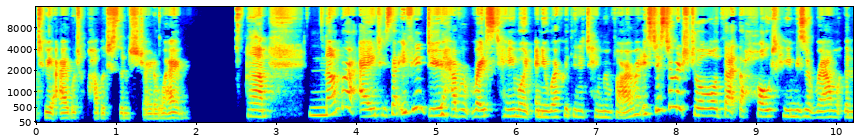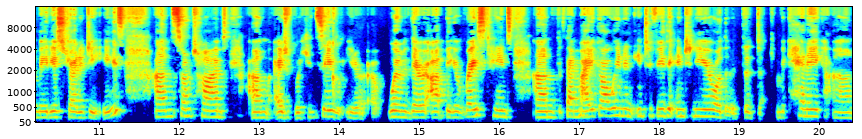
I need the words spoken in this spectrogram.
to be able to publish them straight away um, number eight is that if you do have a race team or, and you work within a team environment, it's just to ensure that the whole team is around what the media strategy is. Um, sometimes, um, as we can see, you know, when there are bigger race teams, um, they may go in and interview the engineer or the, the mechanic um,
